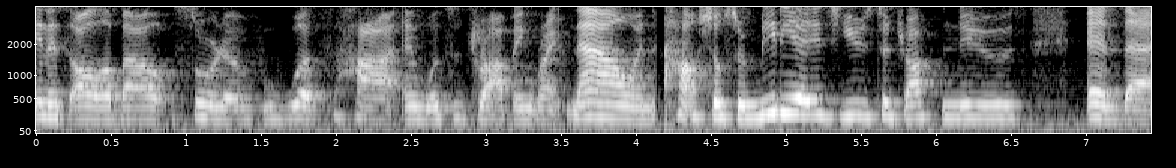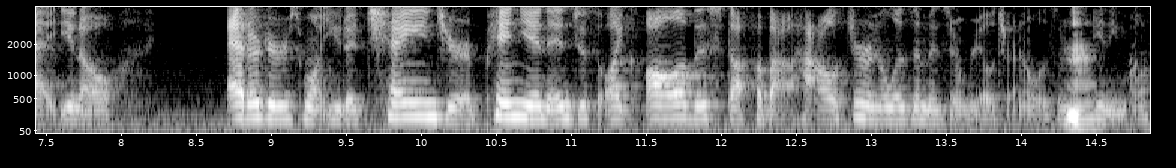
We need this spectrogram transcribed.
and it's all about sort of what's hot and what's dropping right now, and how social media is used to drop the news, and that you know editors want you to change your opinion and just like all of this stuff about how journalism isn't real journalism mm. anymore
